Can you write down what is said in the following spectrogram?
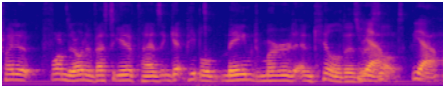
try to form their own investigative plans and get people maimed, murdered, and killed as a yeah, result. yeah.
